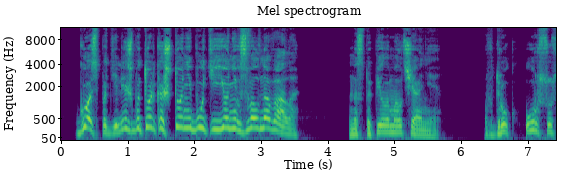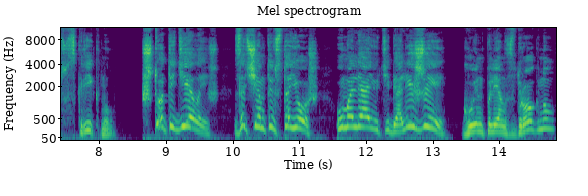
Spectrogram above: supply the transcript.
— Господи, лишь бы только что-нибудь ее не взволновало. Наступило молчание. Вдруг Урсус вскрикнул. — Что ты делаешь? Зачем ты встаешь? Умоляю тебя, лежи! Гуинплен вздрогнул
